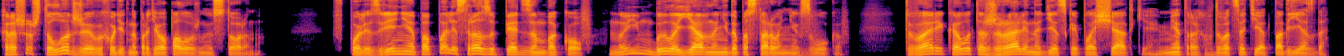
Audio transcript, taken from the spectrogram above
Хорошо, что лоджия выходит на противоположную сторону. В поле зрения попали сразу пять зомбаков, но им было явно не до посторонних звуков. Твари кого-то жрали на детской площадке, метрах в двадцати от подъезда,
